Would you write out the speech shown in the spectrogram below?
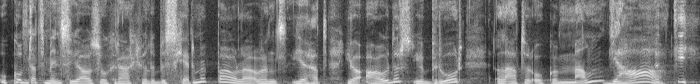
Hoe komt dat mensen jou zo graag willen beschermen, Paula? Want je had je ouders, je broer, later ook een man. Ja, Die-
